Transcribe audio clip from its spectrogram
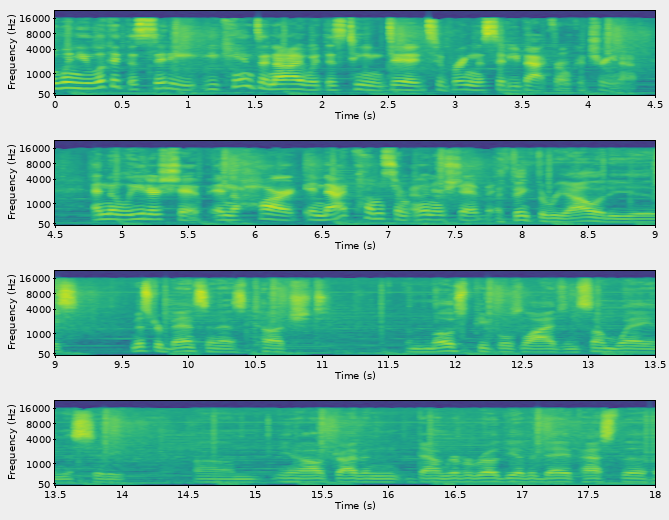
But when you look at the city, you can't deny what this team did to bring the city back from Katrina. And the leadership and the heart, and that comes from ownership. I think the reality is Mr. Benson has touched most people's lives in some way in this city. Um, you know, I was driving down River Road the other day past the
